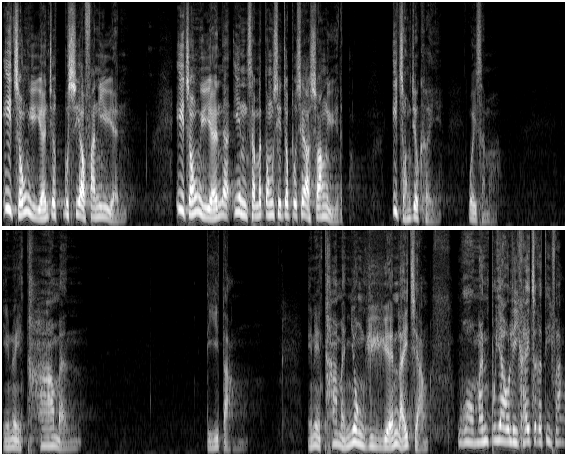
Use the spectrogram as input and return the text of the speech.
一种语言就不需要翻译员。一种语言的印什么东西就不需要双语的，一种就可以。为什么？因为他们抵挡，因为他们用语言来讲，我们不要离开这个地方。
